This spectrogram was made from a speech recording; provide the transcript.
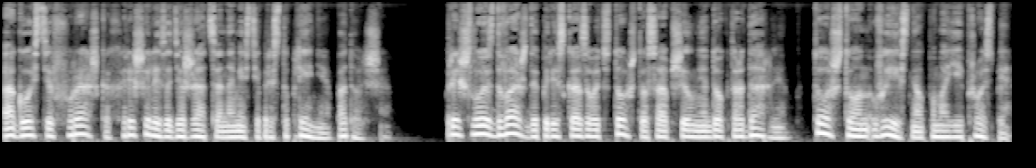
а гости в фуражках решили задержаться на месте преступления подольше. Пришлось дважды пересказывать то, что сообщил мне доктор Дарлинг, то, что он выяснил по моей просьбе.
